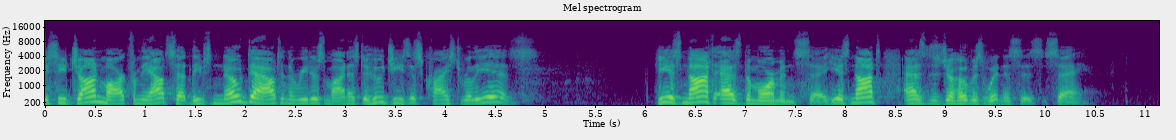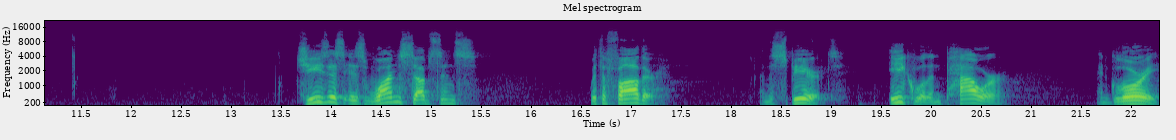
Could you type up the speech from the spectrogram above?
You see, John Mark from the outset leaves no doubt in the reader's mind as to who Jesus Christ really is. He is not as the Mormons say, he is not as the Jehovah's Witnesses say. Jesus is one substance with the Father and the Spirit, equal in power and glory.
